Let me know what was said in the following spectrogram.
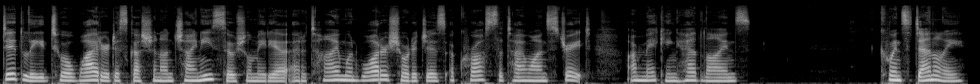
did lead to a wider discussion on Chinese social media at a time when water shortages across the Taiwan Strait are making headlines. Coincidentally,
